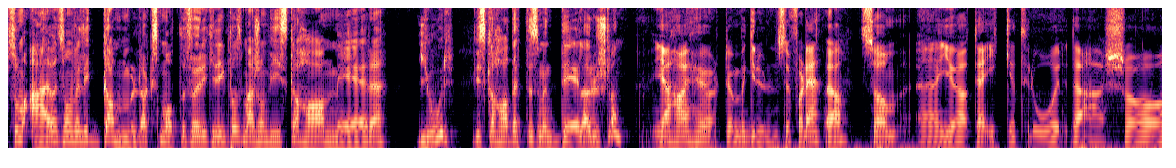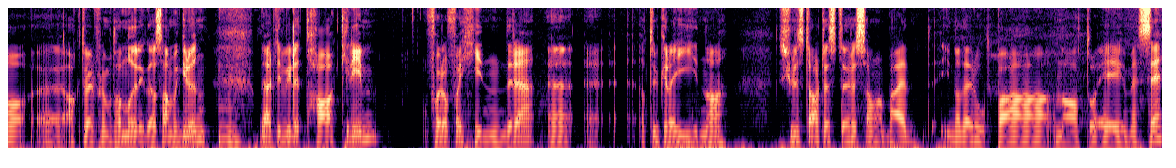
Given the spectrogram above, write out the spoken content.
Som er jo en sånn veldig gammeldags måte å føre krig på. Som er sånn vi skal ha mer jord. Vi skal ha dette som en del av Russland. Jeg har hørt en begrunnelse for det, Ja, som uh, gjør at jeg ikke tror det er så uh, aktuelt for dem å ta Norge av samme grunn. mm. Det er at de ville ta Krim for å forhindre eh, at Ukraina skulle starte et større samarbeid innad i Europa, Nato, EU-messig.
